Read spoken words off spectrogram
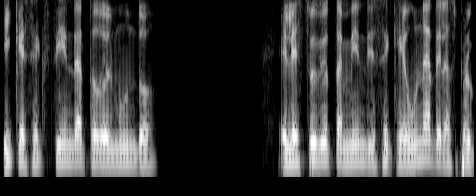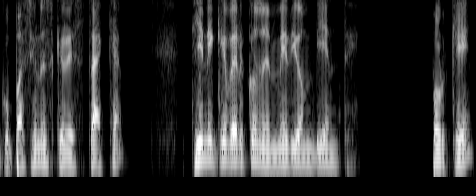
y que se extienda a todo el mundo el estudio también dice que una de las preocupaciones que destaca tiene que ver con el medio ambiente. ¿Por qué?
